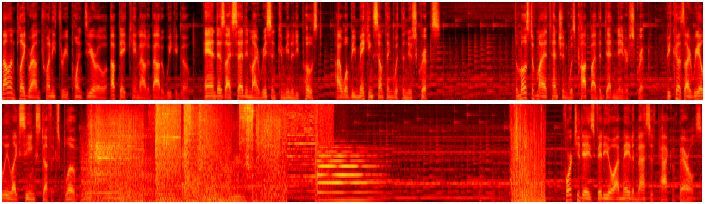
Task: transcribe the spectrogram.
Melon Playground 23.0 update came out about a week ago. And as I said in my recent community post, I will be making something with the new scripts. The most of my attention was caught by the detonator script, because I really like seeing stuff explode. For today's video I made a massive pack of barrels.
